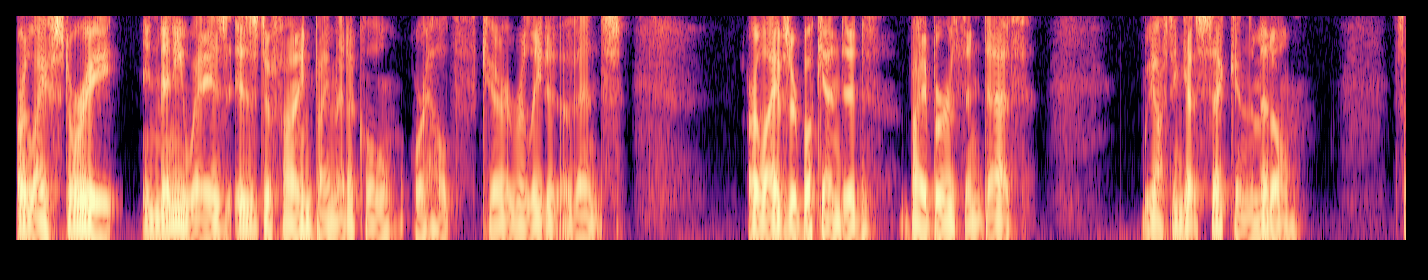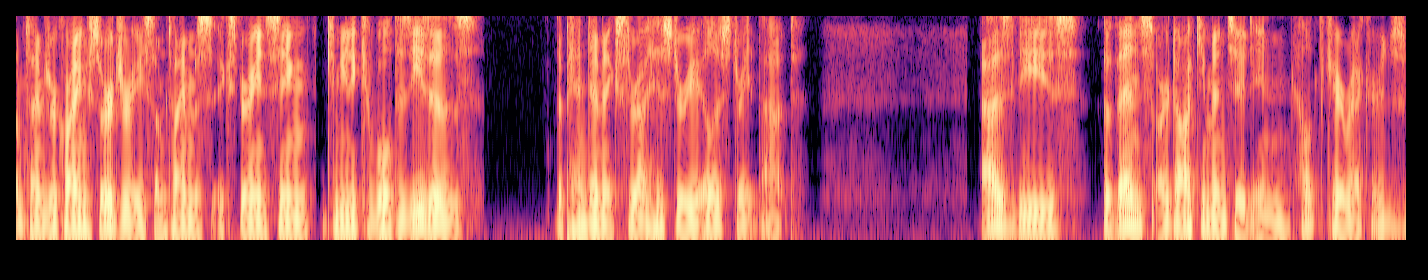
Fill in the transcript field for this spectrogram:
Our life story in many ways is defined by medical or healthcare related events. Our lives are bookended by birth and death. We often get sick in the middle, sometimes requiring surgery, sometimes experiencing communicable diseases. The pandemics throughout history illustrate that. As these events are documented in healthcare records,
